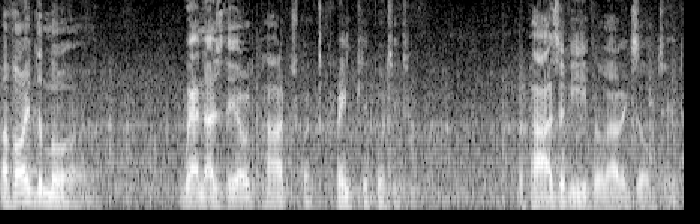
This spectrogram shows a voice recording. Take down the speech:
avoid the moor, when, as the old parchment quaintly put it, the powers of evil are exalted.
